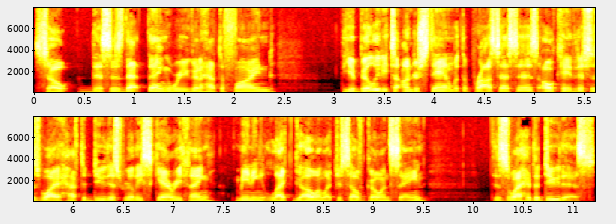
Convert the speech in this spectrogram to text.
So, this is that thing where you're going to have to find the ability to understand what the process is. Okay, this is why I have to do this really scary thing, meaning let go and let yourself go insane. This is why I have to do this.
